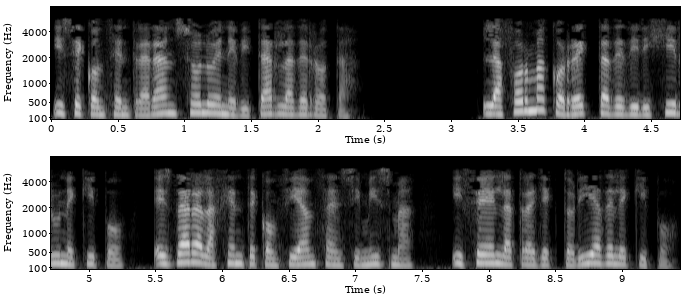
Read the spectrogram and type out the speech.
y se concentrarán solo en evitar la derrota. La forma correcta de dirigir un equipo es dar a la gente confianza en sí misma y fe en la trayectoria del equipo.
